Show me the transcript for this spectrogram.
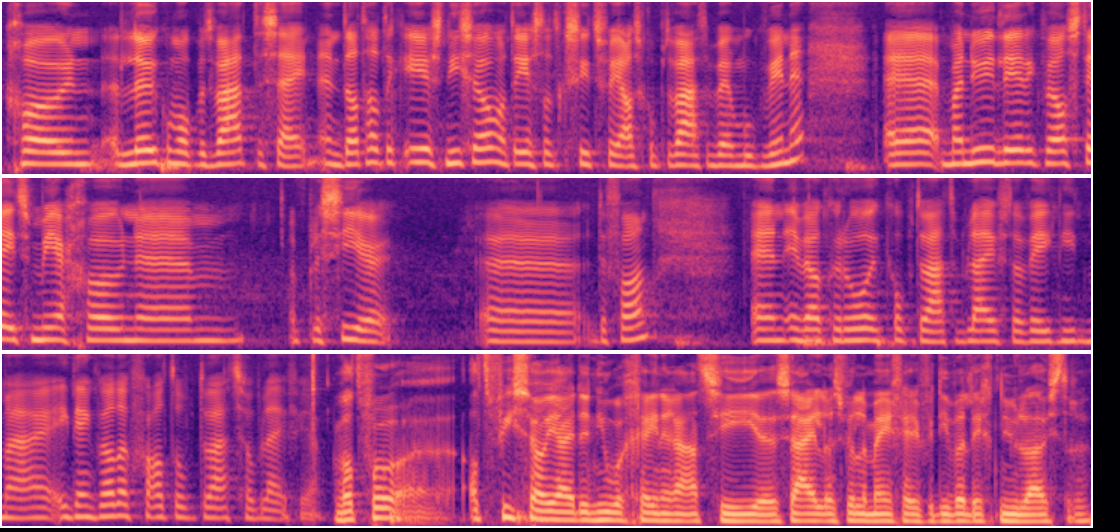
gewoon leuk om op het water te zijn. En dat had ik eerst niet zo, want eerst had ik zoiets van, ja, als ik op het water ben, moet ik winnen. Eh, maar nu leer ik wel steeds meer gewoon ehm, een plezier eh, ervan. En in welke rol ik op het water blijf, dat weet ik niet. Maar ik denk wel dat ik voor altijd op het water zou blijven, ja. Wat voor eh, advies zou jij de nieuwe generatie eh, zeilers willen meegeven die wellicht nu luisteren?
